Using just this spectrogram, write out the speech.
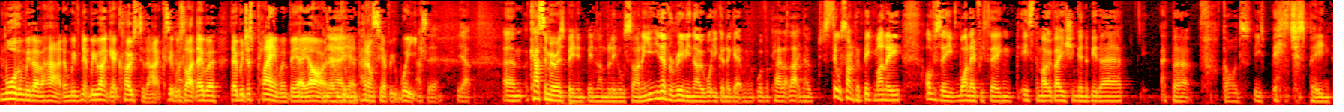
more than we've ever had, and we've we won't get close to that because it was like they were they were just playing with VAR and they were giving yeah, a penalty every week. That's it. Yeah. Um, Casemiro has been been an unbelievable signing. You, you never really know what you're going to get with, with a player like that. You know, still signing for big money. Obviously, won everything. Is the motivation going to be there? But God, he's, he's just been.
